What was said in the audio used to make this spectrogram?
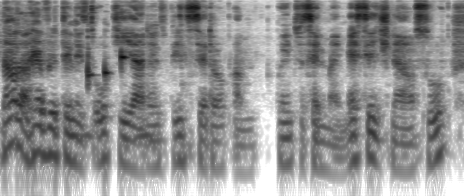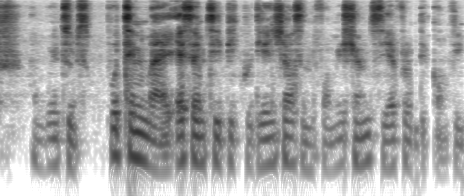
now that everything is okay and it's been set up I'm going to send my message now so I'm going to put in my SMTP credentials information here from the config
